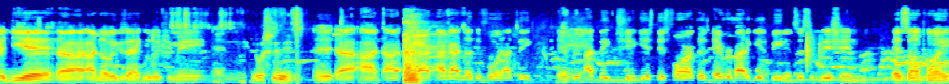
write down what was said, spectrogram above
Yeah, uh, I, I know exactly what you mean, and Well, shit. it, I, I, I, I got, I got nothing for it. I think every, I think shit gets this far because everybody gets beat into submission at some point.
